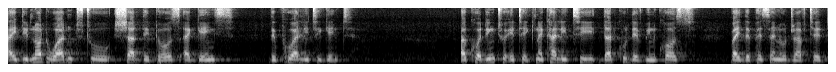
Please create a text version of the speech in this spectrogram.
I did not want to shut the doors against the poor litigant according to a technicality that could have been caused by the person who drafted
